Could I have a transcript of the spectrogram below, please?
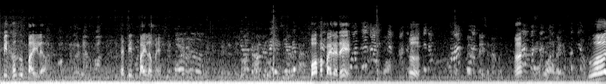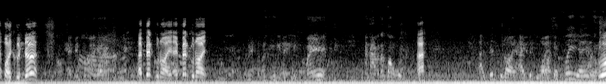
ดมินเขาคือไปแล้วแอดมินไปแล้วไหมที่ว่าจะมาเป็นพระเอกเสียได้ป่ะบอกเขาไปแต่เด้ เออไปในสนามไปฮะเฮ้ยปล่อยขึ้นเด้อ ไอ้เป็นที่ไหนกันอะไอ้เป็ดกูหน่อย ไอ้เป็ดกูหน่อย ไม่อันนามันต้องกองหุ่นอะไอเป็นผู้น้อย ไอเป็นผู้น้อยแต่คุยใหญ่เหรอโอ้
